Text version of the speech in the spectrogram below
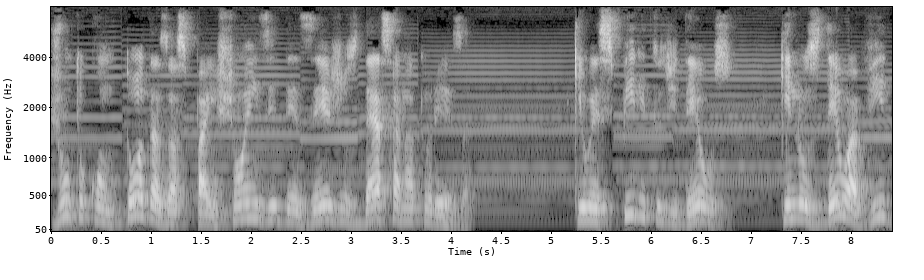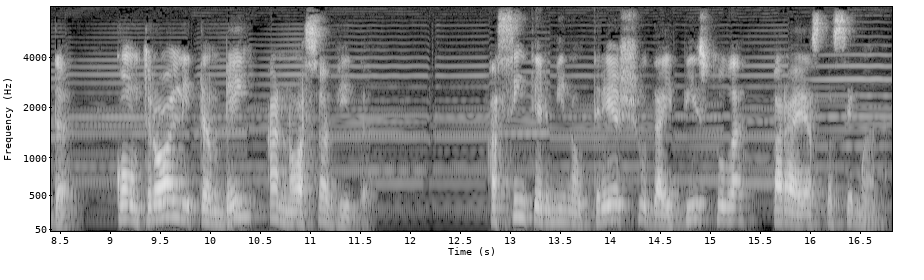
junto com todas as paixões e desejos dessa natureza. Que o Espírito de Deus, que nos deu a vida, controle também a nossa vida. Assim termina o trecho da epístola para esta semana.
